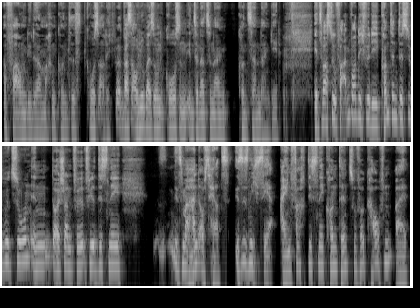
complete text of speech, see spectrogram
Erfahrung, die du da machen konntest. Großartig. Was auch nur bei so einem großen internationalen Konzern dann geht. Jetzt warst du verantwortlich für die Content-Distribution in Deutschland für, für Disney. Jetzt mal Hand aufs Herz. Ist es nicht sehr einfach, Disney-Content zu verkaufen, weil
